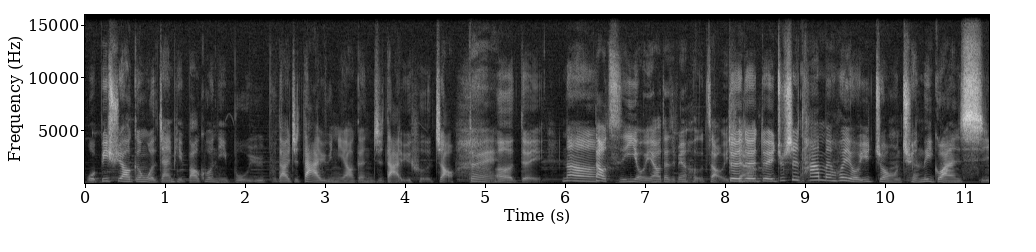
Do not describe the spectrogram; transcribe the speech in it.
我必须要跟我的战利品，包括你捕鱼捕到一只大鱼，你要跟一只大鱼合照。对，呃，对，那到此一游也要在这边合照一下。对对对，就是他们会有一种权力关系。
